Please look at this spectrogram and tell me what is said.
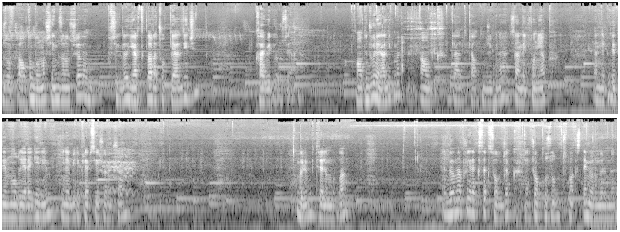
zor. Altın bulma şeyimiz zorlaşıyor ve bu şekilde de yaratıklar da çok geldiği için kaybediyoruz yani. Altıncı güne geldik mi? Aldık. Geldik altıncı güne. Sen de git onu yap. Ben de belediyenin olduğu yere geleyim. Yine bir epilepsi yaşıyorum şu an. Bölüm bitirelim burada. Yani bölümler bu şekilde kısa kısa olacak. Yani çok uzun tutmak istemiyorum bölümleri.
